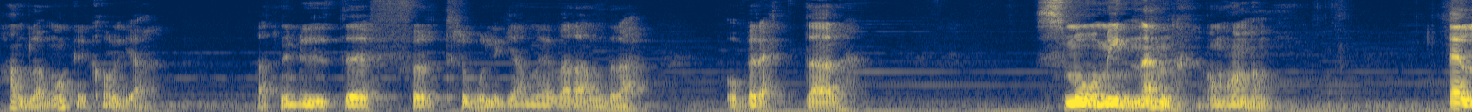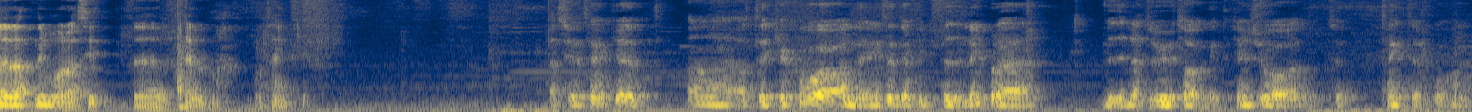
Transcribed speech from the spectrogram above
handla om Onkel Kolja. Att ni blir lite förtroliga med varandra och berättar små minnen om honom. Eller att ni bara sitter själva och tänker. Alltså jag tänker att, eh, att det kanske var anledningen till att jag fick feeling på det här vinet överhuvudtaget. kanske var att jag tänkte på honom.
